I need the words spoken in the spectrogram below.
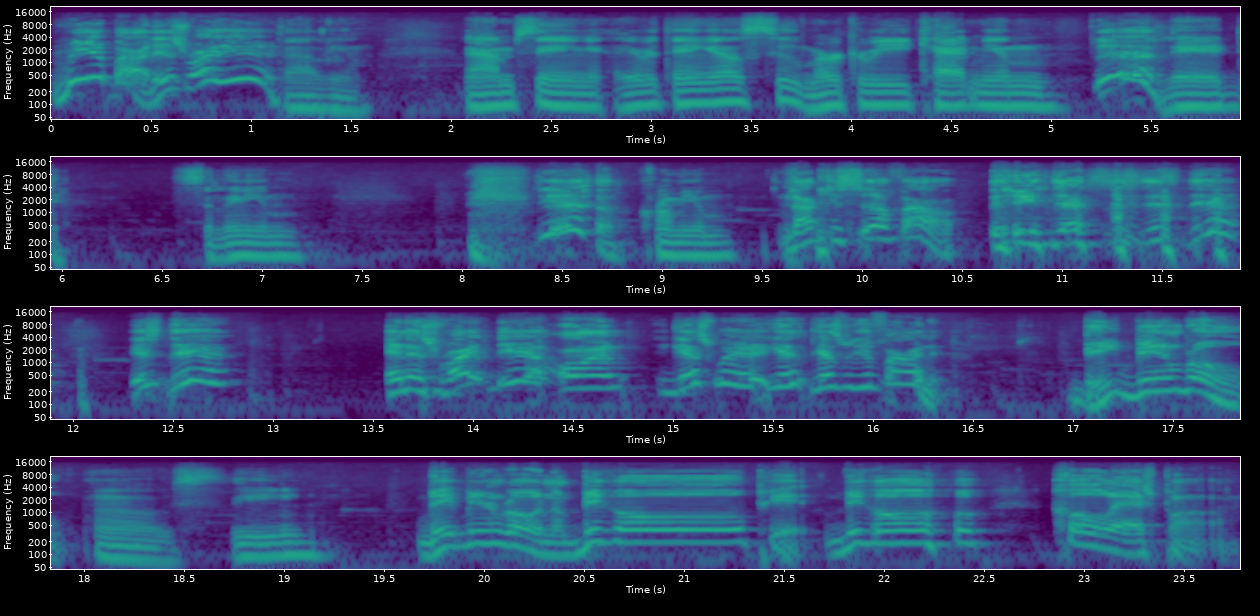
Read about it. It's right here. Thallium. Now I'm seeing everything else too: mercury, cadmium, yeah. lead, selenium, Yeah, chromium. knock yourself out. That's it's there. It's there, and it's right there on. Guess where? Guess, guess where you find it? Big Bend Road. Oh, see, Big Bend Road in a big old pit, big old coal ash pond.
